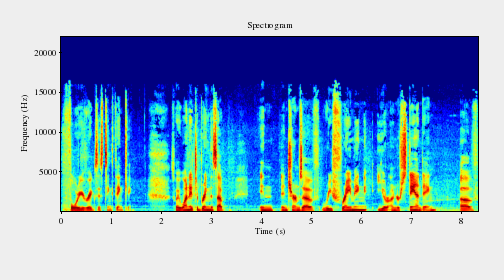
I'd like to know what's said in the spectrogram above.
for your existing thinking so i wanted to bring this up in in terms of reframing your understanding of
